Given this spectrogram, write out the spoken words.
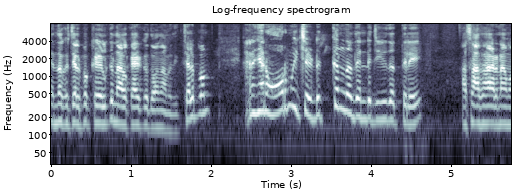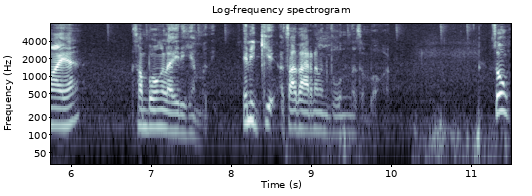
എന്നൊക്കെ ചിലപ്പോൾ കേൾക്കുന്ന ആൾക്കാർക്ക് തോന്നാൽ മതി. ചിലപ്പം കാരണം ഞാൻ ഓർമ്മിച്ചെടുക്കുന്നത് എന്റെ ജീവിതത്തിലെ അസാധാരണമായ സംഭവങ്ങളായിരിക്കാൻ മതി. എനിക്ക് അസാധാരണമെന്ന് തോന്നുന്ന സംഭവങ്ങൾ. So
